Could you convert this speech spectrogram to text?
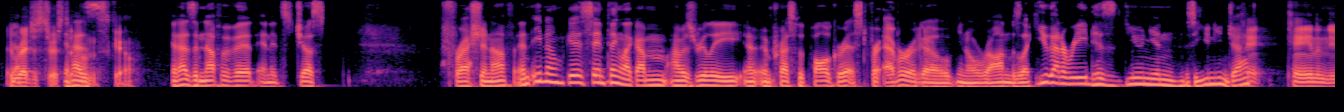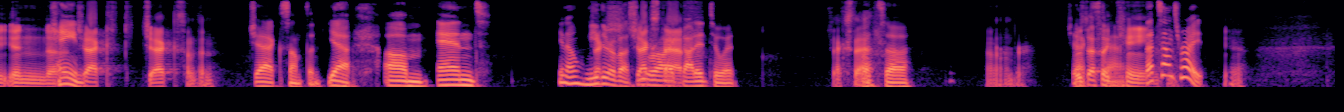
It Yeah. registers It on the scale. it has enough of it and it's just fresh enough and you know same thing like i'm i was really uh, impressed with paul grist forever ago you know ron was like you got to read his union is it union jack Kane, and, and uh, Kane. Jack Jack something. jack something yeah um and you know neither Jack- of us Jack or I got into it Jack Staff. that's uh I don't remember. Jack it was definitely Staff. Kane. that sounds right Yeah.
